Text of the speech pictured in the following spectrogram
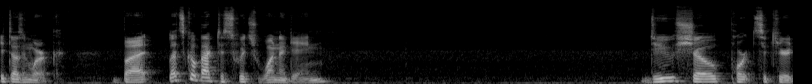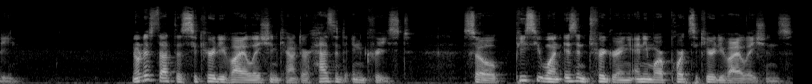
It doesn't work. But let's go back to switch 1 again. Do show port security. Notice that the security violation counter hasn't increased. So PC1 isn't triggering any more port security violations,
